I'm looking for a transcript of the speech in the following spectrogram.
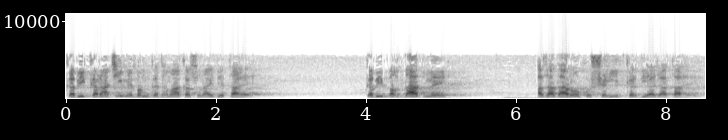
कभी कराची में बम का धमाका सुनाई देता है, कभी बगदाद में आजादारों को शहीद कर दिया जाता है।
